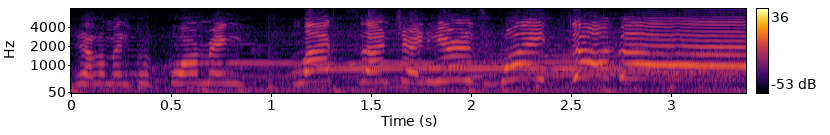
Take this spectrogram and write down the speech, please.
and gentlemen, performing Black Sunshine. Here's White Zombie!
